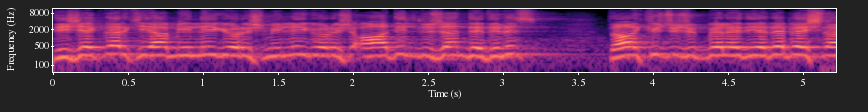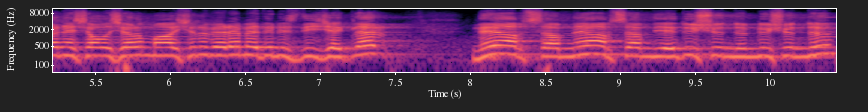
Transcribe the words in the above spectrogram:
Diyecekler ki ya milli görüş, milli görüş, adil düzen dediniz. Daha küçücük belediyede beş tane çalışanın maaşını veremediniz diyecekler. Ne yapsam, ne yapsam diye düşündüm, düşündüm.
